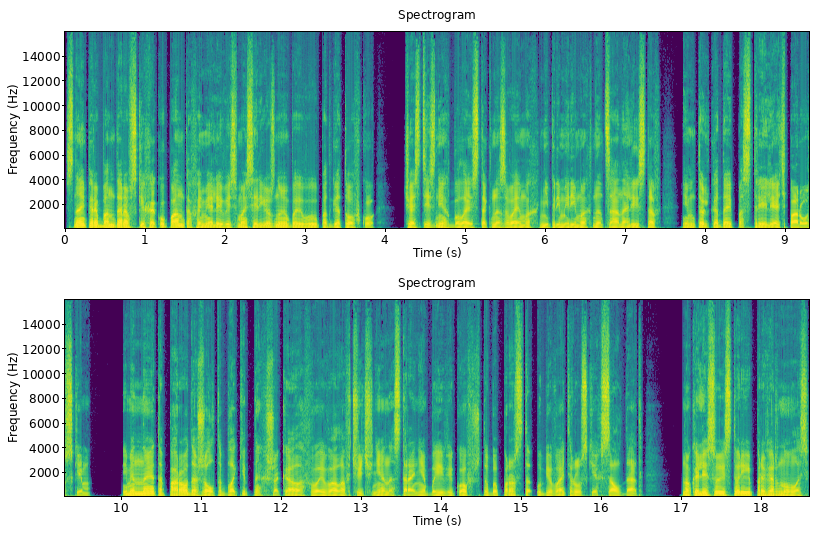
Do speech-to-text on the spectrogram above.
Снайперы бандеровских оккупантов имели весьма серьезную боевую подготовку. Часть из них была из так называемых непримиримых националистов, им только дай пострелять по русским. Именно эта порода желто-блакитных шакалов воевала в Чечне на стороне боевиков, чтобы просто убивать русских солдат. Но колесо истории провернулось,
